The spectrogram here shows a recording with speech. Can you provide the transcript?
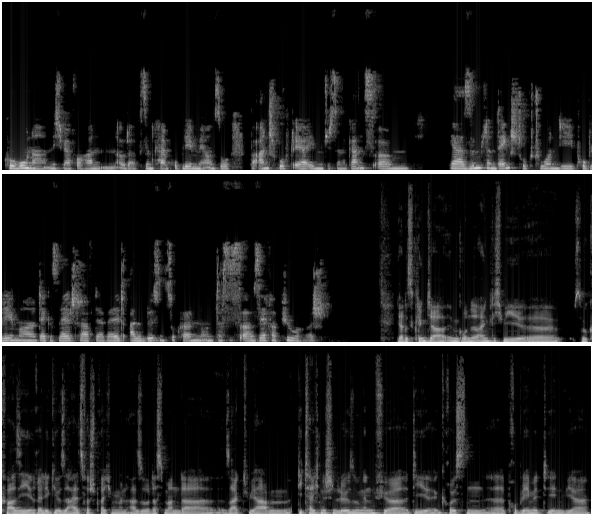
Corona nicht mehr vorhanden oder sind kein Problem mehr und so beansprucht er eben durch seine ganz ähm, ja, simplen Denkstrukturen die Probleme der Gesellschaft, der Welt alle lösen zu können und das ist äh, sehr verführerisch. Ja, das klingt ja im Grunde eigentlich wie äh, so quasi religiöse Heilsversprechungen. Also, dass man da sagt, wir haben die technischen Lösungen für die größten äh, Probleme, denen wir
